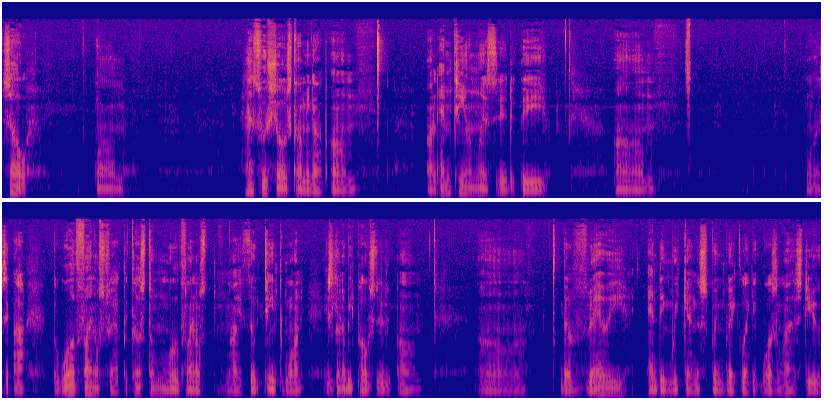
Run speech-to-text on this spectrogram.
So, um, as for shows coming up, um, on MT Unlisted, the, um, what is it? Ah, the World Finals track, the custom World Finals, my 13th one, is gonna be posted, um, uh, the very ending weekend of spring break like it was last year.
